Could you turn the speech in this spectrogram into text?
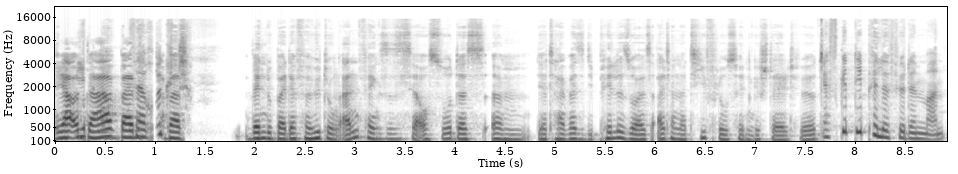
ja und ja, da beim verrückt. Wenn du bei der Verhütung anfängst, ist es ja auch so, dass ähm, ja teilweise die Pille so als alternativlos hingestellt wird. Es gibt die Pille für den Mann,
